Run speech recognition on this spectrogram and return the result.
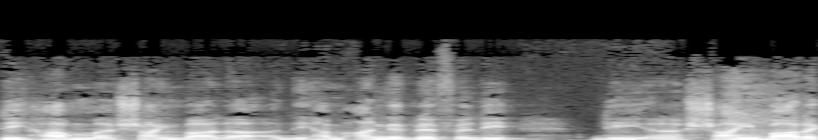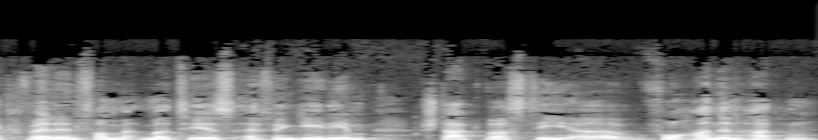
die haben äh, scheinbar, die haben angegriffen die die äh, scheinbare Quellen vom Matthäus Evangelium statt was die äh, vorhanden hatten.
